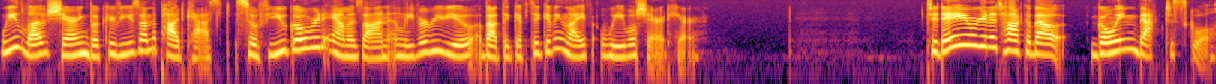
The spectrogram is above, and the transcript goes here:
We love sharing book reviews on the podcast, so if you go over to Amazon and leave a review about The Gift of Giving Life, we will share it here. Today, we're going to talk about going back to school,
